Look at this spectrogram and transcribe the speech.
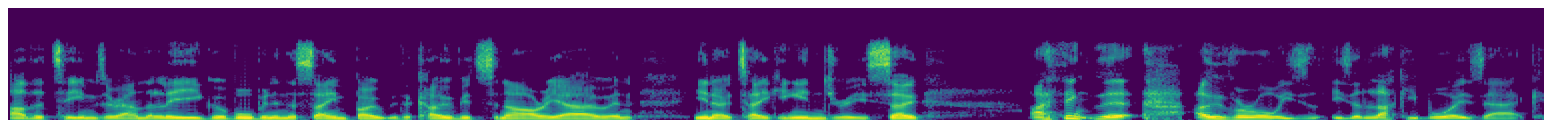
other teams around the league who have all been in the same boat with the COVID scenario and, you know, taking injuries. So I think that overall he's he's a lucky boy, Zac.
